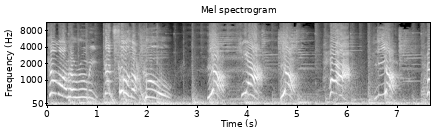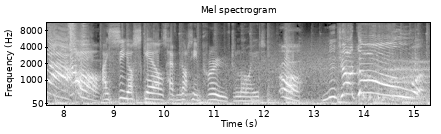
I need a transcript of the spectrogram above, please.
Come on, Harumi! That's so not cool! Yeah! Yeah! Yeah! Ha! Yeah! Ha! Ah! I see your skills have not improved, Lloyd. Ah! Ninja go!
